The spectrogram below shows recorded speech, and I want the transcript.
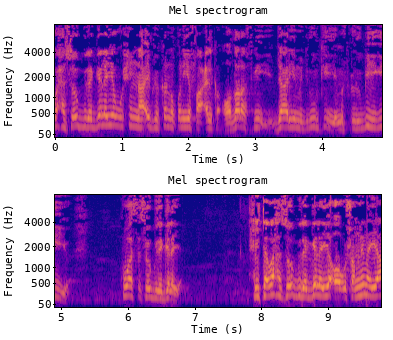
waxa soo gudagelaya wixii naaibka ka noqonaya faacilka oo darafkii iyo jaariyo majruurkii iyo mafcuulu bihigii iyo kuwaasa soo gudagelaya. Xitaa waxa soo gudagelaya oo uu shamlinaya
